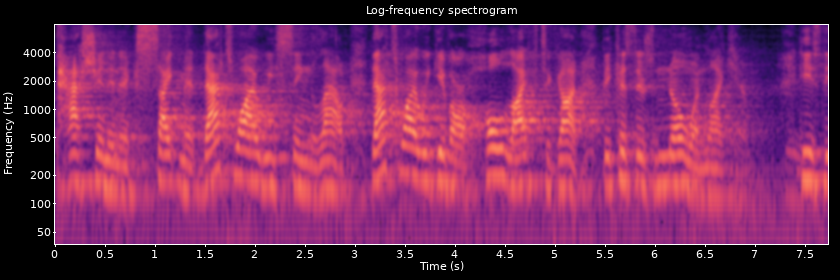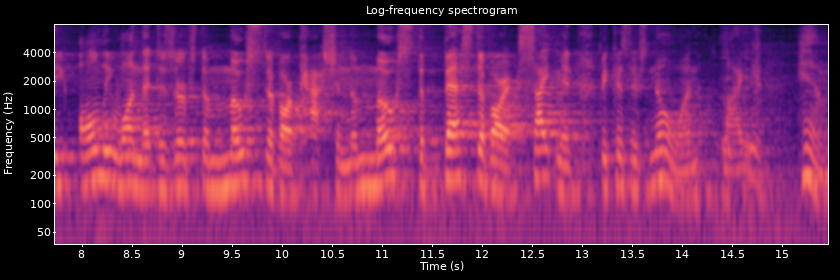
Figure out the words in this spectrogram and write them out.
passion and excitement. That's why we sing loud. That's why we give our whole life to God, because there's no one like him. He's the only one that deserves the most of our passion, the most, the best of our excitement, because there's no one like him.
